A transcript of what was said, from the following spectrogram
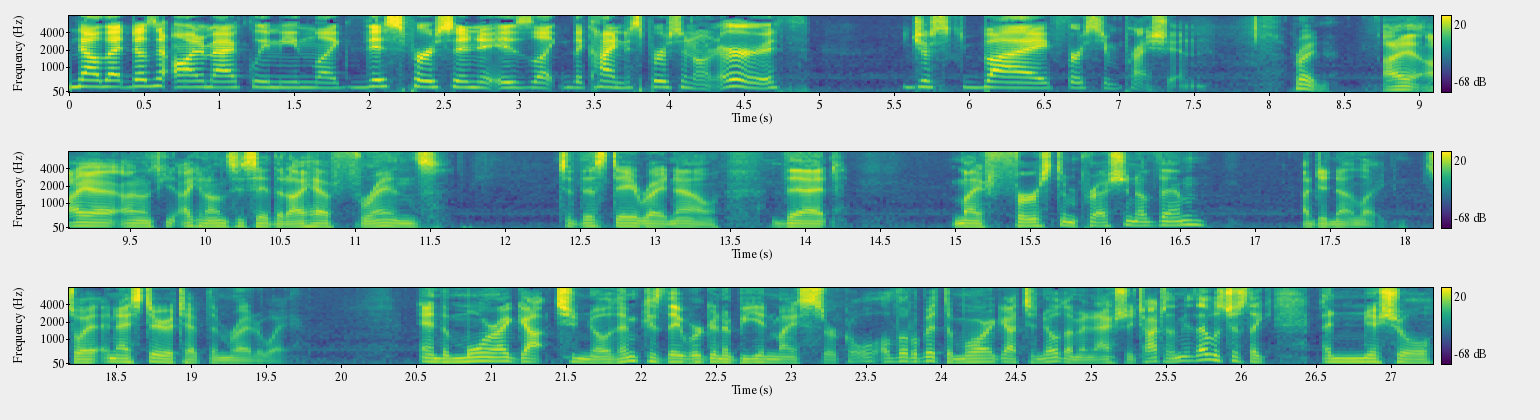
Now that doesn't automatically mean like this person is like the kindest person on earth just by first impression. Right. I, I, I, can honestly say that I have friends to this day right now that my first impression of them I did not like. So I, and I stereotyped them right away. And the more I got to know them, because they were going to be in my circle a little bit, the more I got to know them and actually talk to them. That was just like initial,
